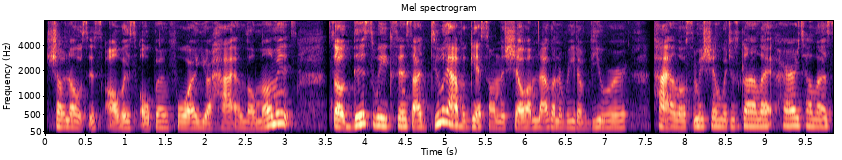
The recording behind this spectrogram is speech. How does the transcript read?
show notes is always open for your high and low moments. So this week, since I do have a guest on the show, I'm not going to read a viewer high and low submission. which is going to let her tell us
